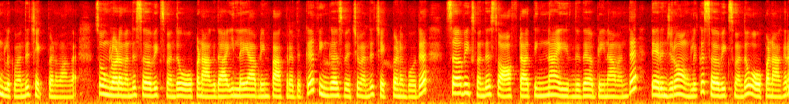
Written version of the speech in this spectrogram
உங்களுக்கு வந்து செக் பண்ணுவாங்க. ஸோ உங்களோட வந்து சர்விக்ஸ் வந்து ஓப்பன் ஆகுதா இல்லையா அப்படின்னு பார்க்குறதுக்கு ஃபிங்கர்ஸ் வச்சு வந்து செக் பண்ணும்போது சர்விக்ஸ் வந்து சாஃப்டாக தின்னாக இருந்தது அப்படின்னா வந்து தெரிஞ்சிடும் அவங்களுக்கு சர்விக்ஸ் வந்து ஓப்பன் ஆகிற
